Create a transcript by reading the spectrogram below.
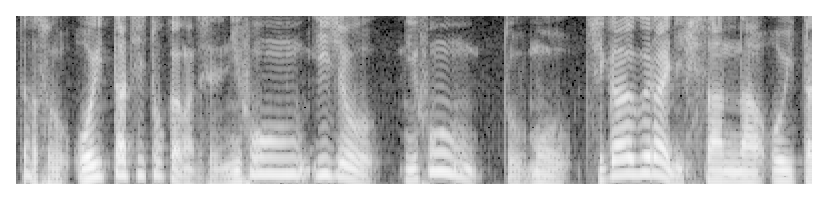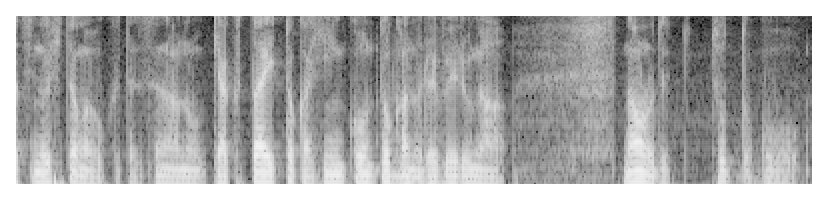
ただその生い立ちとかがですね、日本以上、日本ともう違うぐらいに悲惨な生い立ちの人が多くてですね、あの虐待とか貧困とかのレベルが、なのでちょっとこう、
